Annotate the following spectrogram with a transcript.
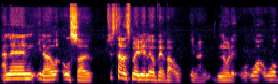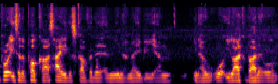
And then, you know, also just tell us maybe a little bit about, you know, Nordic, what, what brought you to the podcast, how you discovered it, and, you know, maybe, um, you know, what you like about it, or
